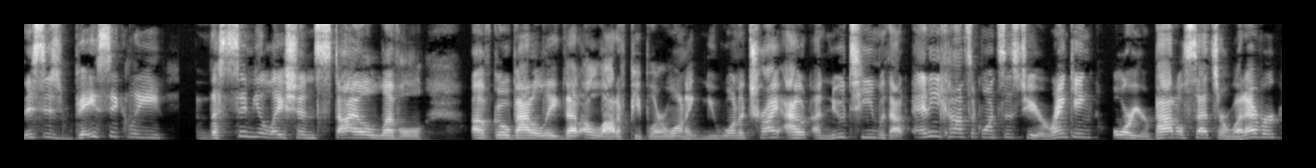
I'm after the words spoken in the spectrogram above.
This is basically the simulation style level of Go Battle League that a lot of people are wanting. You want to try out a new team without any consequences to your ranking or your battle sets or whatever.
